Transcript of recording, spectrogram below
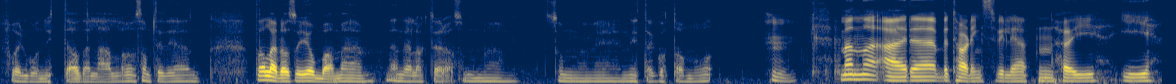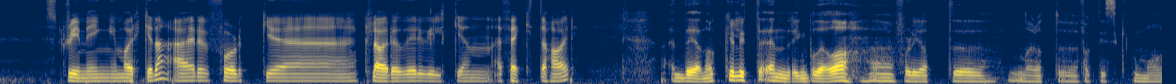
får god nytte av det likevel. Og samtidig da lærer vi oss å jobbe med en del aktører som, som vi nyter godt av nå. Mm. Men er eh, betalingsvilligheten høy i streamingmarkedet? Er folk eh, klar over hvilken effekt det har? Det er nok litt endring på det, da. Eh, fordi at eh, når at du faktisk må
